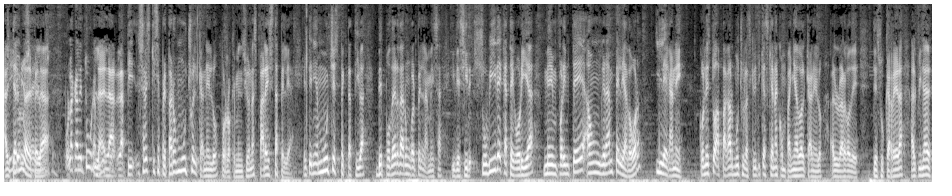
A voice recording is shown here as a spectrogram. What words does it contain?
Al Sí, término de sé, pelea. Por la calentura. La- ¿Sabes qué? Se preparó mucho el Canelo, por lo que mencionas, para esta pelea. Él tenía mucha expectativa de poder dar un golpe en la mesa y decir, subí de categoría, me enfrenté a un gran peleador y le gané. Con esto apagar mucho las críticas que han acompañado al Canelo a lo largo de, de su carrera. Al final,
